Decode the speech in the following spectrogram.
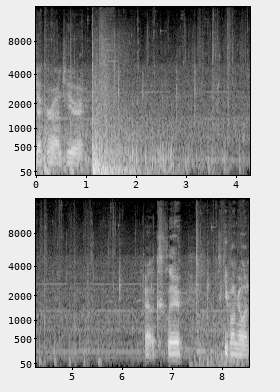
Check around here. Okay, looks clear. Let's keep on going.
